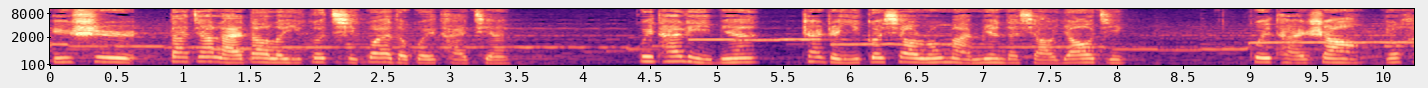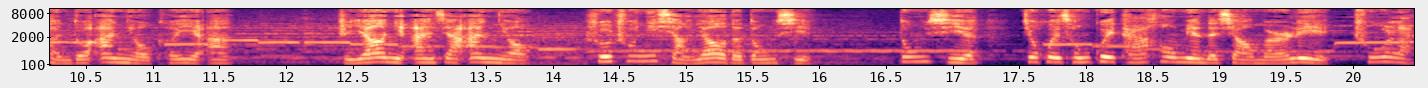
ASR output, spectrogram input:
于是大家来到了一个奇怪的柜台前，柜台里面站着一个笑容满面的小妖精。柜台上有很多按钮可以按，只要你按下按钮，说出你想要的东西，东西。就会从柜台后面的小门里出来。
